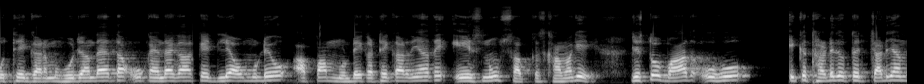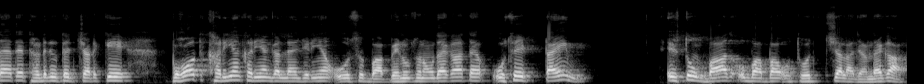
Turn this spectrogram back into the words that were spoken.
ਉੱਥੇ ਗਰਮ ਹੋ ਜਾਂਦਾ ਹੈ ਤਾਂ ਉਹ ਕਹਿੰਦਾ ਹੈਗਾ ਕਿ ਲਿਆਓ ਮੁੰਡਿਓ, ਆਪਾਂ ਮੁੰਡੇ ਇਕੱਠੇ ਕਰਦੇ ਹਾਂ ਤੇ ਇਸ ਨੂੰ ਸਬਕ ਸਿਖਾਵਾਂਗੇ। ਜਿਸ ਤੋਂ ਬਾਅਦ ਉਹ ਇੱਕ ਥੜੇ ਦੇ ਉੱਤੇ ਚੜ ਜਾਂਦਾ ਹੈ ਤੇ ਥੜੇ ਦੇ ਉੱਤੇ ਚੜ ਕੇ ਬਹੁਤ ਖਰੀਆਂ ਖਰੀਆਂ ਗੱਲਾਂ ਜਿਹੜੀਆਂ ਉਸ ਬਾਬੇ ਨੂੰ ਸੁਣਾਉਂਦਾ ਹੈਗਾ ਤੇ ਉਸੇ ਟਾਈਮ ਇਸ ਤੋਂ ਬਾਅਦ ਉਹ ਬਾਬਾ ਉਥੋਂ ਚਲਾ ਜਾਂਦਾ ਹੈਗਾ।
